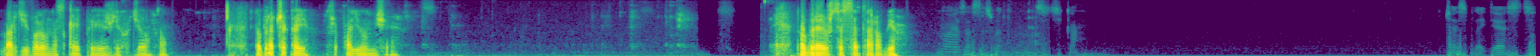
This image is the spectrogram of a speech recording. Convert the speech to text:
bardziej wolał na Skype'ie, jeżeli chodzi o to. Dobra, czekaj, przepaliło mi się. Dobra, już se seta robię. No ja zaraz też będę miał secika. Chestplate jest.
